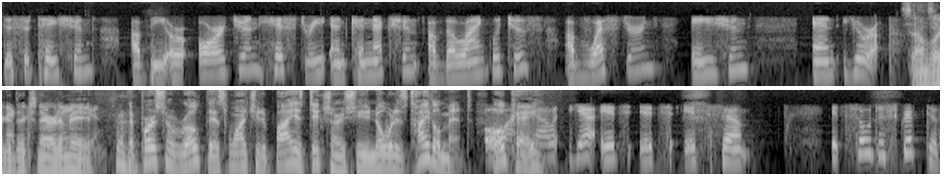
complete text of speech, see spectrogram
dissertation of the origin, history, and connection of the languages of Western, Asian, and Europe. Sounds like a dictionary to me. the person who wrote this wants you to buy his dictionary so you know what his title meant. Oh, okay. tell- yeah, it's it's it's um, it's so descriptive.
